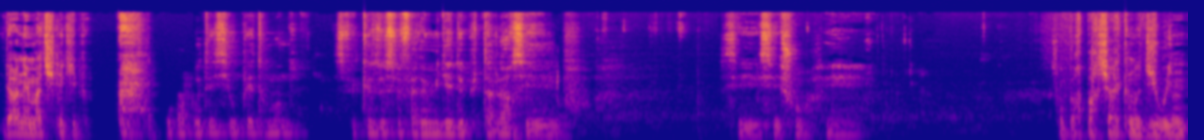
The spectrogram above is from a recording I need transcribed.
Dernier match, l'équipe. Tapoter, s'il vous plaît, tout le monde. Ça fait que de se faire humilier depuis tout à l'heure, c'est... C'est, c'est chaud. Et... Si on peut repartir avec nos 10 wins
